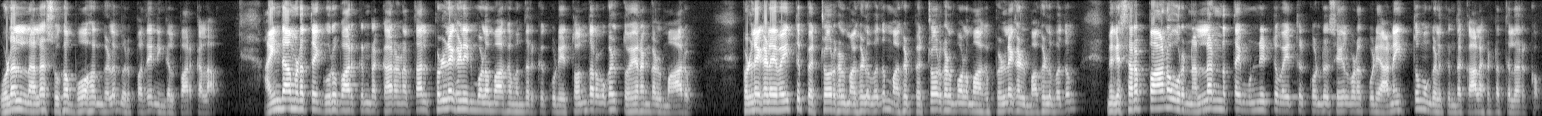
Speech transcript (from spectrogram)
உடல் நல சுகபோகங்களும் இருப்பதை நீங்கள் பார்க்கலாம். ஐந்தாம் இடத்தை குரு பார்க்கின்ற காரணத்தால் பிள்ளைகளின் மூலமாக வந்திருக்கக்கூடிய தொந்தரவுகள் துயரங்கள் மாறும். பிள்ளைகளை வைத்து பெற்றோர்கள் மகிழ்வதும் மகிழ் பெற்றோர்கள் மூலமாக பிள்ளைகள் மகிழ்வதும் மிக சிறப்பான ஒரு நல்லெண்ணத்தை முன்னிட்டு வைத்துக்கொண்டு செயல்படக்கூடிய அனைத்தும் உங்களுக்கு இந்த காலகட்டத்தில் இருக்கும்.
